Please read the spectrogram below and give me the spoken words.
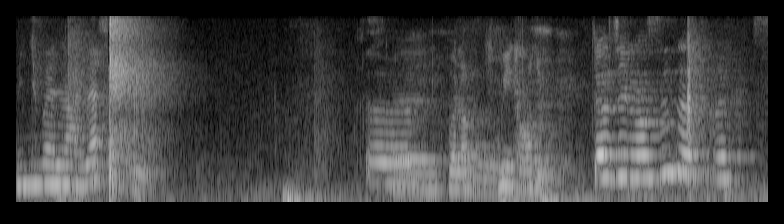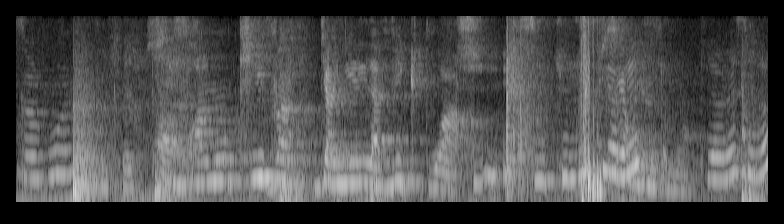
Mais tu vas là, là, c'est. Euh, voilà, je vais écraser. Quand j'ai lancé, ça fait ce point. C'est vraiment qui va gagner la victoire. Si, si tu veux, Clarisse. Clarisse, c'est là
